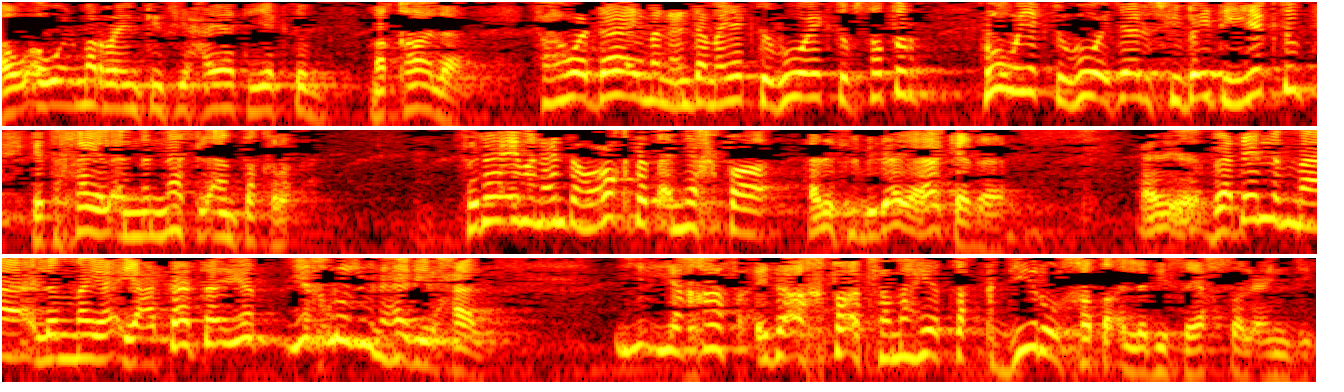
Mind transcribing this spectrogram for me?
أو أول مرة يمكن في حياته يكتب مقالة. فهو دائما عندما يكتب هو يكتب سطر هو يكتب هو جالس في بيته يكتب يتخيل أن الناس الآن تقرأ. فدائما عنده عقدة أن يخطأ. هذا في البداية هكذا. بعدين لما لما يعتاد يخرج من هذه الحال يخاف إذا أخطأت فما هي تقدير الخطأ الذي سيحصل عندي؟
